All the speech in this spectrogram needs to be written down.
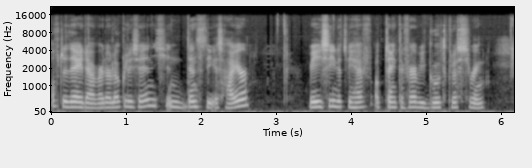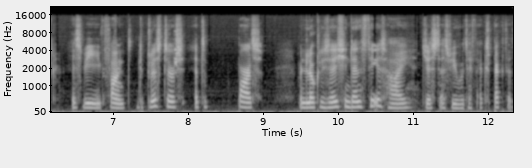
of the data where the localization density is higher, we see that we have obtained a very good clustering as we found the clusters at the parts where the localization density is high, just as we would have expected.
